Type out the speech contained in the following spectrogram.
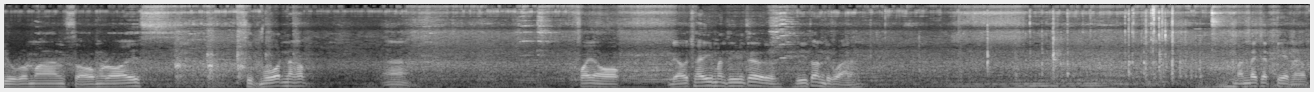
อยู่ประมาณ 210 โวลต์นะครับ ไฟออก เดี๋ยวใช้มัลติมิเตอร์ดิจิตอลดีกว่านะมันได้ชัดเจนนะครับ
